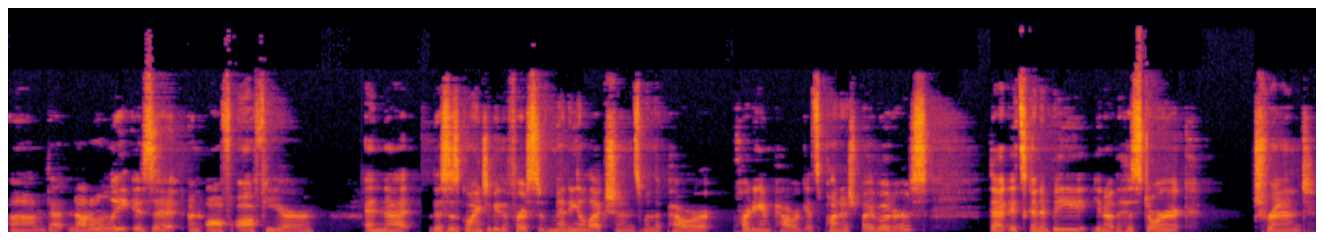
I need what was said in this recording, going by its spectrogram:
Um, that not only is it an off-off year, and that this is going to be the first of many elections when the power party in power gets punished by voters. That it's going to be, you know, the historic trend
